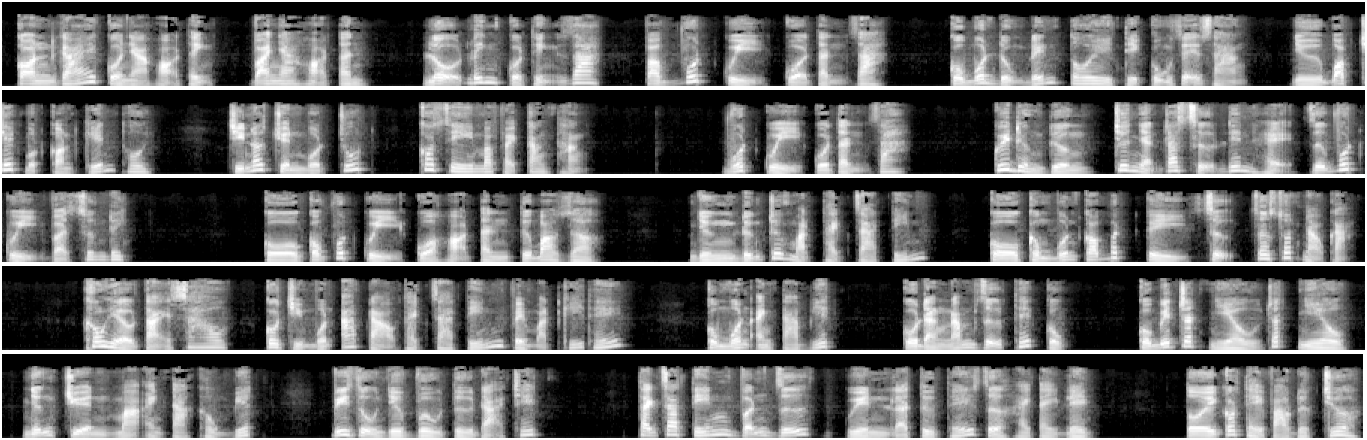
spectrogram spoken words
Con gái của nhà họ Thịnh và nhà họ Tần, lộ linh của Thịnh gia và vuốt quỷ của Tần gia. Cô muốn đụng đến tôi thì cũng dễ dàng, như bóp chết một con kiến thôi. Chỉ nói chuyện một chút, có gì mà phải căng thẳng. Vuốt quỷ của Tần gia. Quý đường đường chưa nhận ra sự liên hệ giữa vuốt quỷ và xương đinh. Cô có vuốt quỷ của họ Tần từ bao giờ, nhưng đứng trước mặt Thạch Gia Tín, cô không muốn có bất kỳ sự sơ suất nào cả. Không hiểu tại sao cô chỉ muốn áp đảo Thạch Gia Tín về mặt khí thế. Cô muốn anh ta biết cô đang nắm giữ thế cục. Cô biết rất nhiều, rất nhiều những chuyện mà anh ta không biết. Ví dụ như Vưu Từ đã chết. Thạch Gia Tín vẫn giữ quyền là tư thế giơ hai tay lên. Tôi có thể vào được chưa?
